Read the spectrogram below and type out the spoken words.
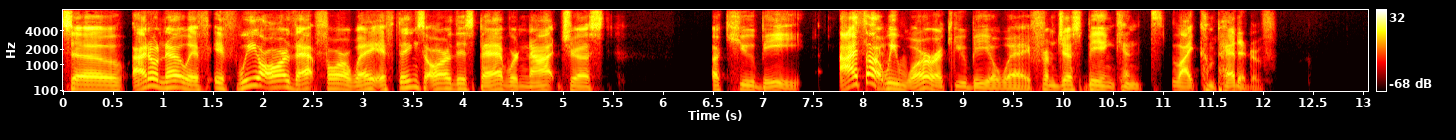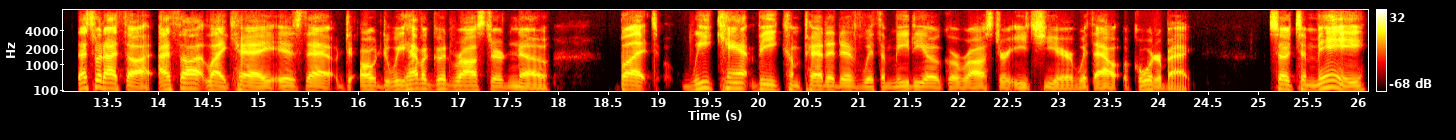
So I don't know if if we are that far away, if things are this bad, we're not just a QB. I thought we were a QB away from just being con- like competitive. That's what I thought. I thought like, hey, is that oh, do we have a good roster? No, but we can't be competitive with a mediocre roster each year without a quarterback. So to me,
